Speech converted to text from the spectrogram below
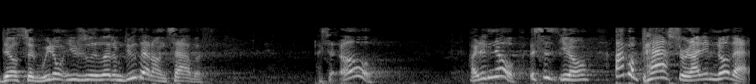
Dale said, We don't usually let them do that on Sabbath. I said, Oh, I didn't know. This is, you know, I'm a pastor and I didn't know that.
